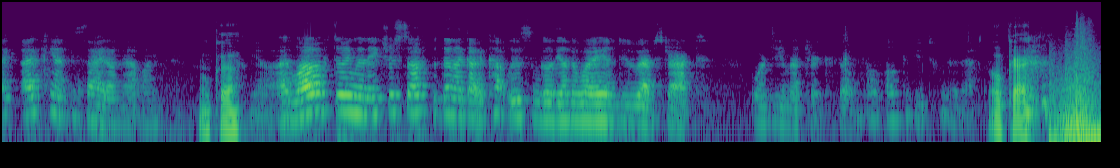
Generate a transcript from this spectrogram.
I, I can't decide on that one. Okay. Yeah, I love doing the nature stuff, but then I got to cut loose and go the other way and do abstract or geometric. So I'll, I'll give you two of that. Okay.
